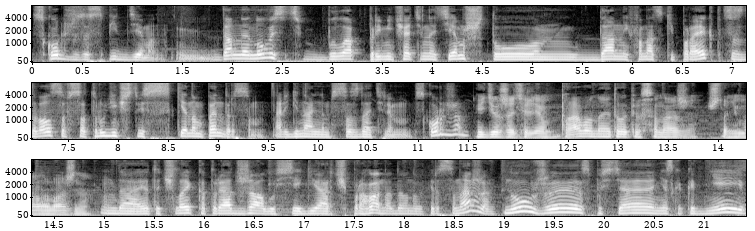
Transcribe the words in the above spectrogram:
Скордж the Speed Demon. Данная новость была примечательна тем, что данный фанатский проект создавался в сотрудничестве с Кеном Пендерсом, оригинальным создателем Скорджа. И держателем права на этого персонажа, что немаловажно. Да, это человек, который отжал у Сеги Арчи права на данного персонажа, но уже спустя несколько дней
